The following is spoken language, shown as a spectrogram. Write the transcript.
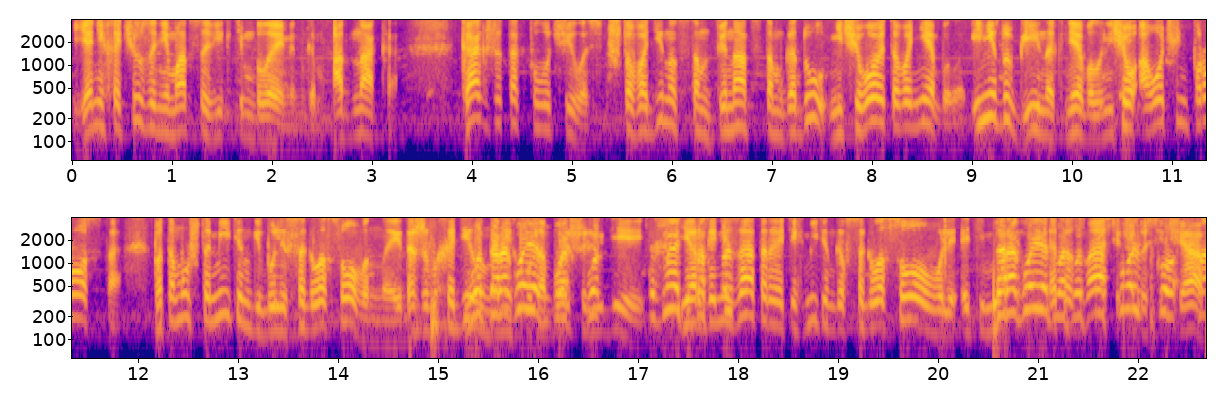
я не хочу заниматься виктим-блеймингом. Однако, как же так получилось, что в 11-12 году ничего этого не было? И ни дубинок не было, ничего, а очень просто. Потому что митинги были согласованные, даже выходило вот, на них куда Эдвард, больше вот, людей. Знаете, и организаторы поскольку... этих митингов согласовывали эти митинги. Дорогой Эдвард, Это значит, поскольку, что сейчас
